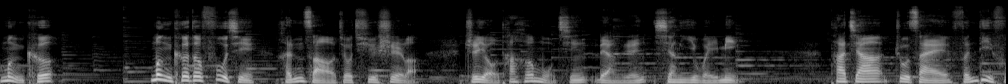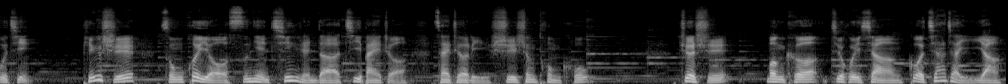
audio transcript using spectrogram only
孟轲。孟轲的父亲很早就去世了，只有他和母亲两人相依为命。他家住在坟地附近。平时总会有思念亲人的祭拜者在这里失声痛哭，这时孟轲就会像过家家一样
